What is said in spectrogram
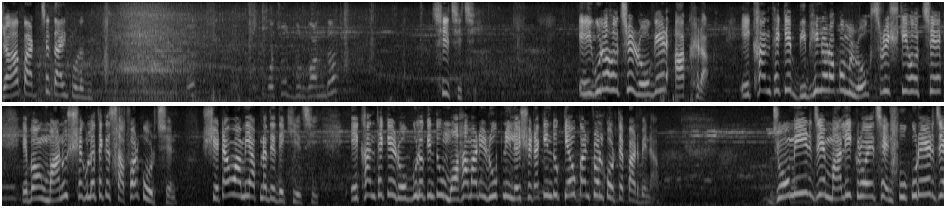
যা পারছে তাই তুলে দিচ্ছে। প্রচুর দুর্গন্ধ। ছি ছি ছি। এইগুলো হচ্ছে রোগের আখড়া। এখান থেকে বিভিন্ন রকম রোগ সৃষ্টি হচ্ছে এবং মানুষ সেগুলো থেকে সাফার করছেন। সেটাও আমি আপনাদের দেখিয়েছি। এখান থেকে রোগগুলো কিন্তু মহামারী রূপ নিলে সেটা কিন্তু কেউ কন্ট্রোল করতে পারবে না। জমির যে মালিক রয়েছেন, পুকুরের যে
